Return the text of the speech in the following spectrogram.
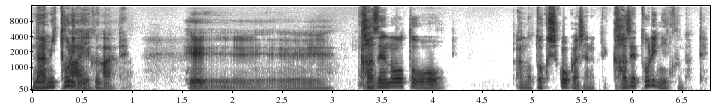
波取りに行くんだって。はいへ風の音を、あの、特殊効果じゃなくて風取りに行くんだって。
